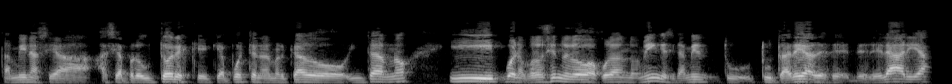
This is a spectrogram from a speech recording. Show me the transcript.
también hacia, hacia productores que, que apuesten al mercado interno. Y bueno, conociéndolo a Julián Domínguez y también tu, tarea desde, desde el área,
